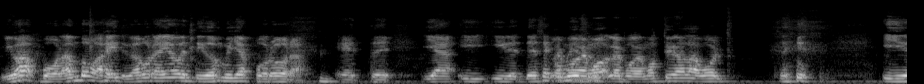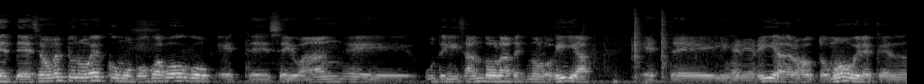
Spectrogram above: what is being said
iba volando bajito, iba por ahí a 22 millas por hora. Este, y, a- y, y desde ese Le comienzo... podemos, le podemos tirar la Volt. y desde ese momento uno ve como poco a poco este, se van eh, utilizando la tecnología, este, la ingeniería de los automóviles, que de,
